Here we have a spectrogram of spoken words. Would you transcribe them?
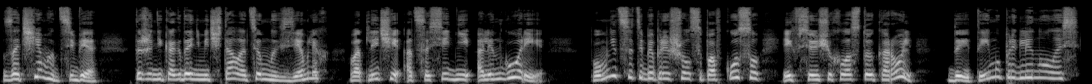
Зачем он тебе? Ты же никогда не мечтал о темных землях, в отличие от соседней Оленгории. Помнится, тебе пришелся по вкусу их все еще холостой король, да и ты ему приглянулась.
